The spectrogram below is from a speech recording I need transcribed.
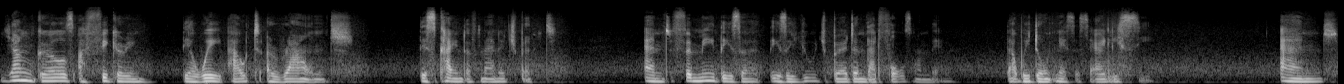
young girls are figuring their way out around this kind of management. And for me, there's a, there's a huge burden that falls on them that we don't necessarily see. And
